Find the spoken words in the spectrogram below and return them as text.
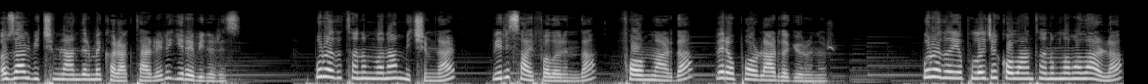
özel biçimlendirme karakterleri girebiliriz. Burada tanımlanan biçimler veri sayfalarında, formlarda ve raporlarda görünür. Burada yapılacak olan tanımlamalarla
